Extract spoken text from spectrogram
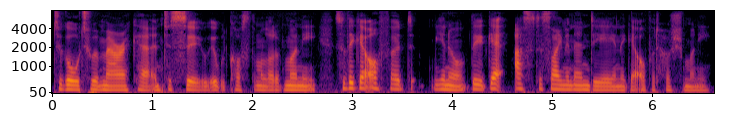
to go to America and to sue, it would cost them a lot of money. So they get offered, you know, they get asked to sign an NDA and they get offered hush money.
